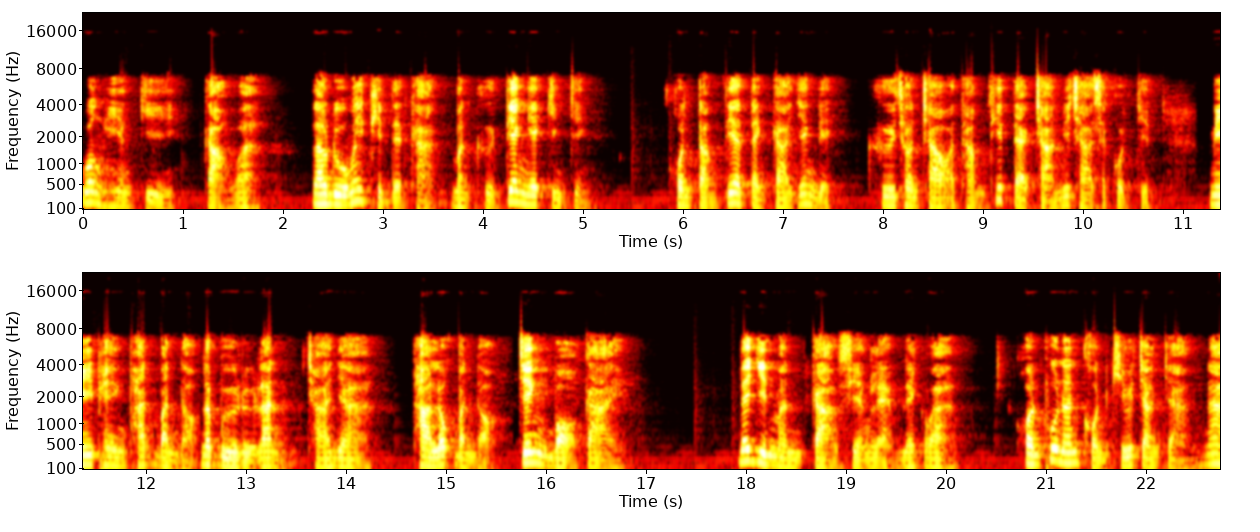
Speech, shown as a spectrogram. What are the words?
อ้วงเฮียงกี กล่าวว่า เราดูไม่ผิดเด็ดขาดมันคือเตี้ยงเง็กจริงๆ คนต่ำเตี้ยแต่งกายเยี่ยงเด็ก คือชนชาวอธรรมที่แตกฉานวิชาสะกดจิต มีเพลงพัดบันดอกและบือหรือลั่นฉายา ทารกบันดอกจิ้งบ่อกาย ได้ยินมันกล่าวเสียงแหลมเล็กว่า คนผู้นั้นขนคิ้วจางๆ หน้า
